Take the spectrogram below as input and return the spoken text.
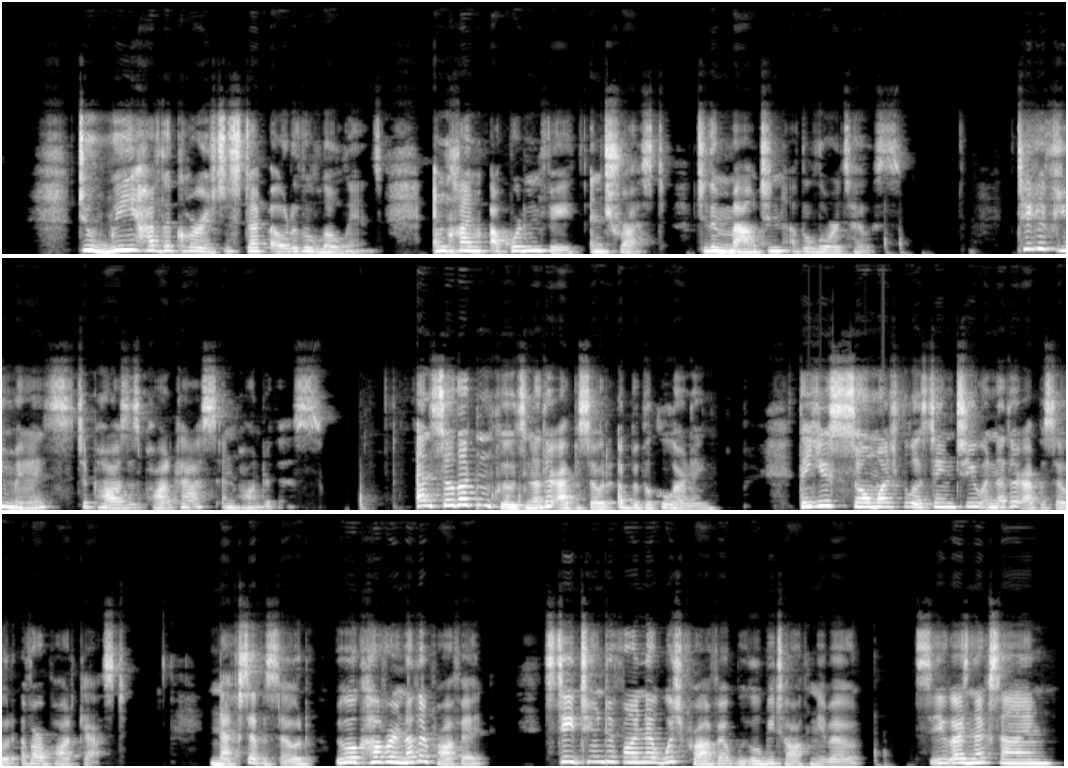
Do we have the courage to step out of the lowlands and climb upward in faith and trust to the mountain of the Lord's house? Take a few minutes to pause this podcast and ponder this. And so that concludes another episode of Biblical Learning. Thank you so much for listening to another episode of our podcast. Next episode, we will cover another prophet. Stay tuned to find out which prophet we will be talking about. See you guys next time.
